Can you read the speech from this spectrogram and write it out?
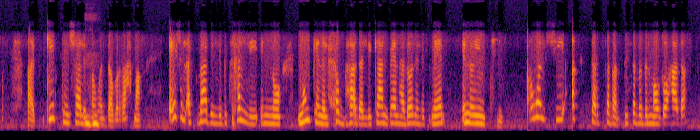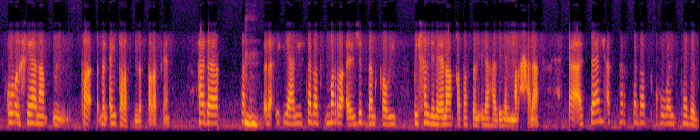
طيب كيف تنشال المودة والرحمة؟ إيش الأسباب اللي بتخلي إنه ممكن الحب هذا اللي كان بين هدول الاثنين إنه ينتهي؟ أول شيء أكثر سبب بسبب الموضوع هذا هو الخيانة من, من أي طرف من الطرفين. هذا سبب يعني سبب مرة جدا قوي بيخلي العلاقة تصل إلى هذه المرحلة. آه، الثاني أكثر سبب هو الكذب.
